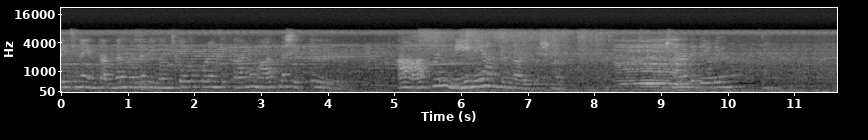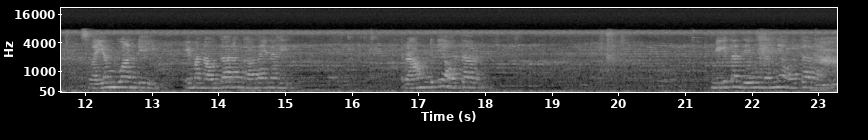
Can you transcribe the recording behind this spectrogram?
పుట్టించిన ఎంత అందంగా ఉన్నా దీన్ని ఉంచుకోకపోవడానికి కారణం ఆత్మశక్తి లేదు. ఆ ఆత్మని నేనే అంటున్నాడు కృష్ణుడు. కృష్ణుడు అంటే దేవుడే కదా స్వయంభు అండి. ఏమన్నా అవతారం కాదైనది రాముడిది అవతారం. మిగతా దేవుళ్ళన్నీ అవతారాలు.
